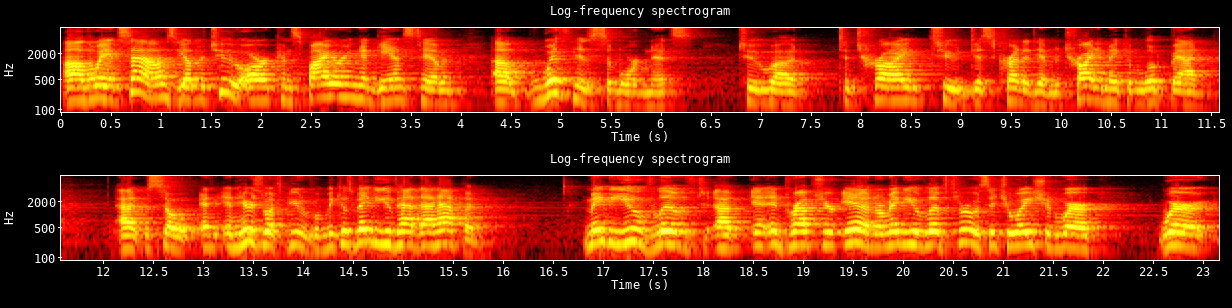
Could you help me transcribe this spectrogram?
uh, the way it sounds, the other two are conspiring against him uh, with his subordinates to, uh, to try to discredit him, to try to make him look bad. Uh, so, and, and here's what's beautiful because maybe you've had that happen. Maybe you've lived, uh, and perhaps you're in, or maybe you've lived through a situation where, where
